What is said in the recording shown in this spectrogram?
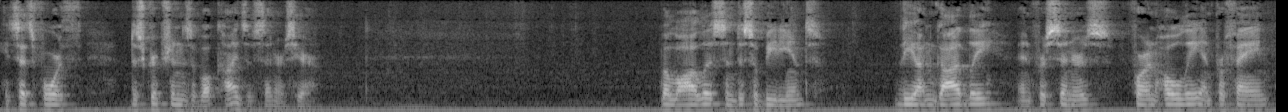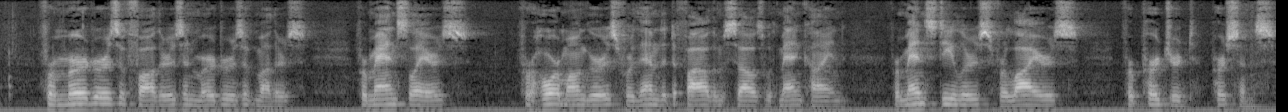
he sets forth descriptions of all kinds of sinners here. The lawless and disobedient, the ungodly and for sinners, for unholy and profane, for murderers of fathers and murderers of mothers for manslayers, for whoremongers, for them that defile themselves with mankind, for men stealers, for liars, for perjured persons.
